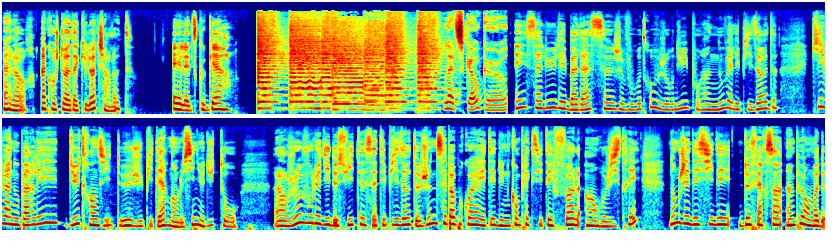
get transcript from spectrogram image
Alors, accroche-toi à ta culotte, Charlotte. Et let's go, girl! Let's go, girl! Et salut les badass, je vous retrouve aujourd'hui pour un nouvel épisode qui va nous parler du transit de Jupiter dans le signe du taureau. Alors je vous le dis de suite, cet épisode, je ne sais pas pourquoi, a été d'une complexité folle à enregistrer, donc j'ai décidé de faire ça un peu en mode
